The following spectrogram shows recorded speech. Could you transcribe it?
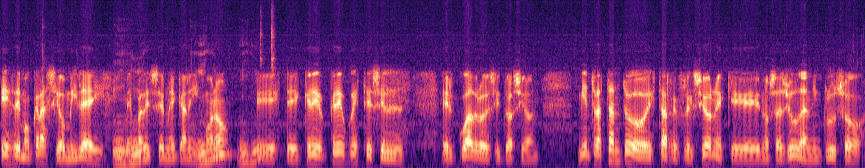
es democracia o mi ley, me parece el mecanismo, ¿no? este, creo, creo que este es el, el cuadro de situación. Mientras tanto, estas reflexiones que nos ayudan incluso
